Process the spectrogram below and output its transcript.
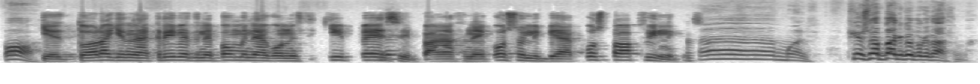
Oh. Και τώρα για να κρύβει την επόμενη αγωνιστική παίζει ναι. Παναθηναϊκός Ολυμπιακός Παπαφίνικα. Α, μάλιστα. Ποιος θα πάρει το πρωτάθλημα;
